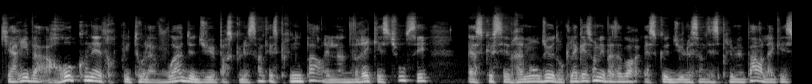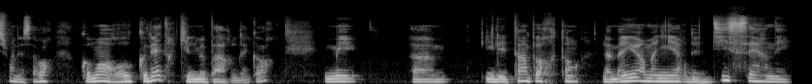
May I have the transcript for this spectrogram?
qui arrive à reconnaître plutôt la voix de Dieu, parce que le Saint-Esprit nous parle. Et notre vraie question, c'est est-ce que c'est vraiment Dieu? Donc la question n'est pas de savoir est-ce que Dieu, le Saint-Esprit me parle, la question est de savoir comment reconnaître qu'il me parle, d'accord? Mais euh, il est important, la meilleure manière de discerner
